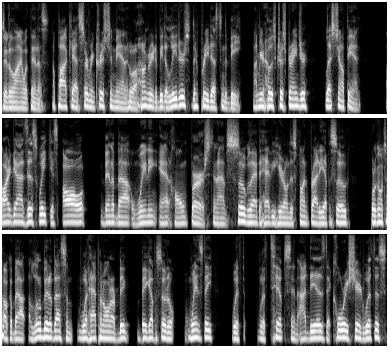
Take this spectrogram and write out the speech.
to The Lion Within Us, a podcast serving Christian men who are hungry to be the leaders they're predestined to be. I'm your host, Chris Granger. Let's jump in. All right, guys, this week it's all been about winning at home first. And I'm so glad to have you here on this Fun Friday episode. We're going to talk about a little bit about some what happened on our big big episode of Wednesday with with tips and ideas that Cory shared with us.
